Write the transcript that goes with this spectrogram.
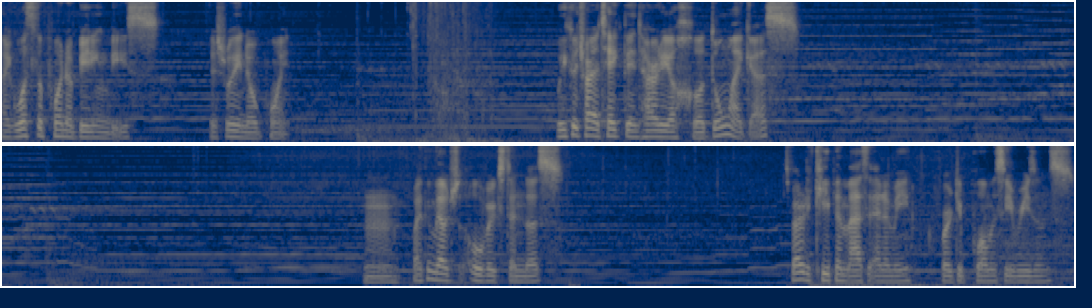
Like, what's the point of beating these? There's really no point. We could try to take the entirety of Hedong, I guess. Hmm, but I think that would just overextend us. It's better to keep him as an enemy for diplomacy reasons.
